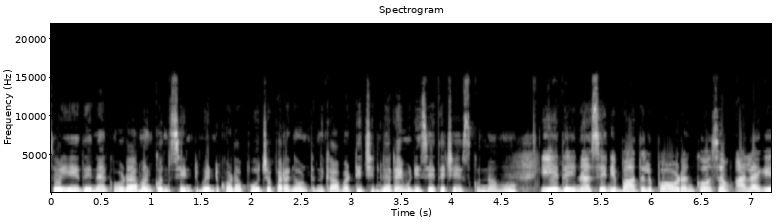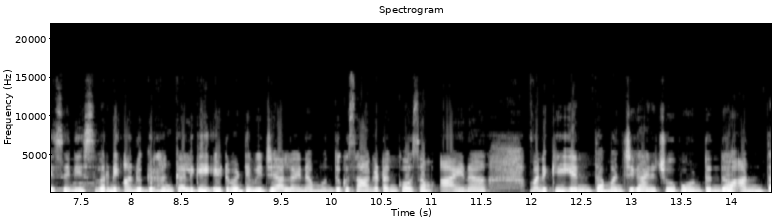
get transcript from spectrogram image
సో ఏదైనా కూడా మనకు కొంత సెంటిమెంట్ కూడా పూజపరంగా ఉంటుంది కాబట్టి చిన్న రెమెడీస్ అయితే చేసుకున్నాము. ఏదైనా శని బాధలు పోవడం కోసం అలాగే శనీశ్వరుని అనుగ్రహం కలిగి ఎటువంటి విజయాల్లో అయినా ముందుకు సాగటం కోసం ఆయన మనకి ఎంత మంచిగా ఆయన చూపు ఉంటుందో అంత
